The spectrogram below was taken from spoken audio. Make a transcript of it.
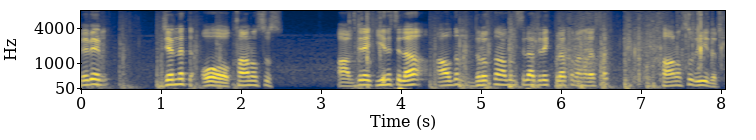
Bebeğim cennet. Oo kanunsuz. Abi direkt yeni silah aldım. Drop'tan aldım silah direkt bıraktım arkadaşlar. Kanunsuz iyidir.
